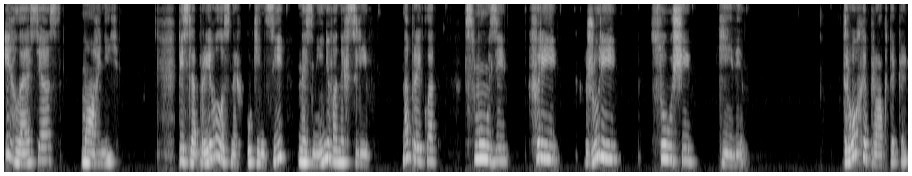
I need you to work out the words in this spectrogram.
іглесіас, магній. Після приголосних у кінці незмінюваних слів. Наприклад, смузі, фрі, журі, суші, ківі. Трохи практики.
